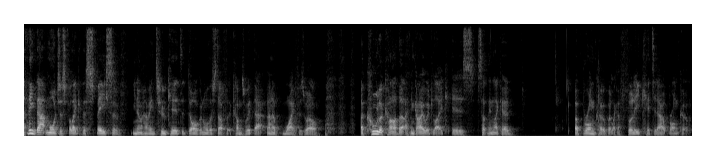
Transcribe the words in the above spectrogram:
I think that more just for like the space of, you know, having two kids, a dog and all the stuff that comes with that and a wife as well. a cooler car that I think I would like is something like a a Bronco, but like a fully kitted out Bronco.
